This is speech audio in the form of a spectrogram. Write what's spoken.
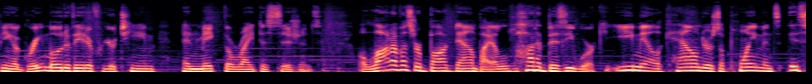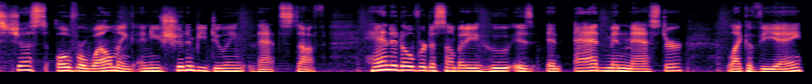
being a great motivator for your team, and make the right decisions. A lot of us are bogged down by a lot of busy work, email, calendars, appointments. It's just overwhelming, and you shouldn't be doing that stuff. Hand it over to somebody who is an admin master, like a VA.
